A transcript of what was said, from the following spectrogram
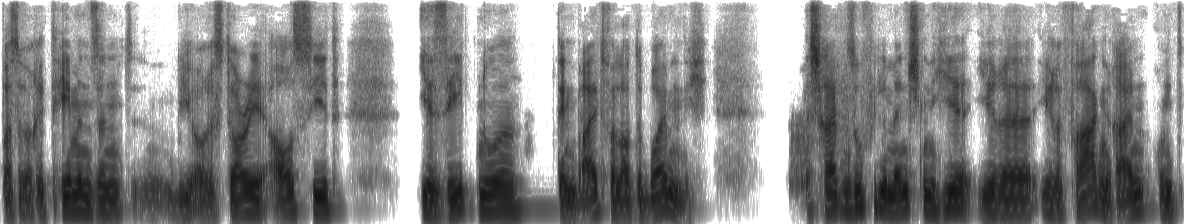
was eure Themen sind, wie eure Story aussieht. Ihr seht nur den Wald vor lauter Bäumen nicht schreiben so viele Menschen hier ihre, ihre Fragen rein und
